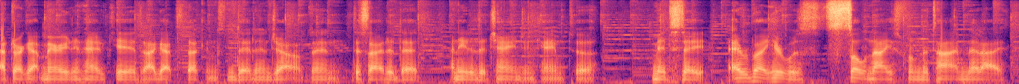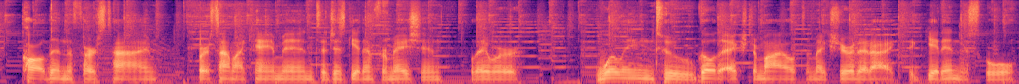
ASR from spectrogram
After I got married and had kids, I got stuck in some dead-end jobs and decided that I needed a change and came to Mid-State. Everybody here was so nice from the time that I called in the first time, first time I came in to just get information. They were willing to go the extra mile to make sure that I could get into school,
